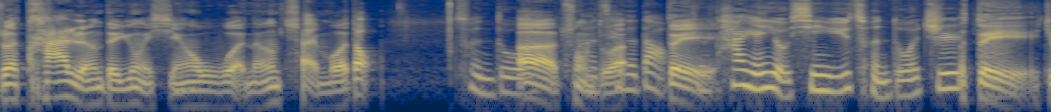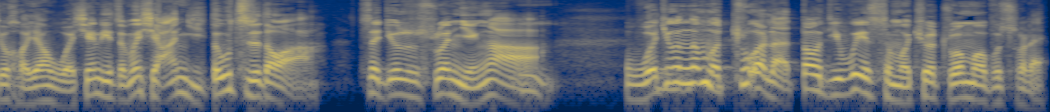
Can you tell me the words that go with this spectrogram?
说：“他人的用心，我能揣摩到。”忖度啊，忖度，对，他人有心于忖度之，对，就好像我心里怎么想，你都知道啊。这就是说您啊，我就那么做了，到底为什么却琢磨不出来？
